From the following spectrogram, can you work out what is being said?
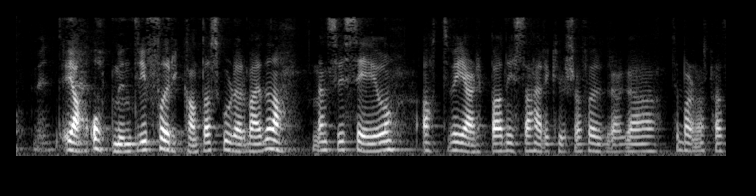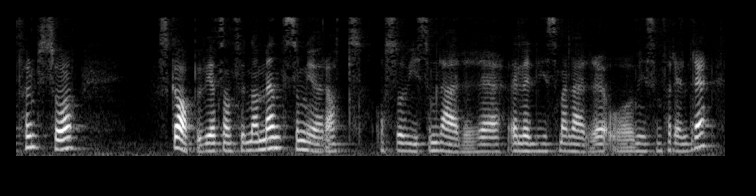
Oppmuntre. Ja, oppmuntre i forkant av skolearbeidet. Da. Mens vi ser jo at ved hjelp av disse her kursene og foredragene til Barnas plattform, så skaper vi et sånt fundament som gjør at også vi som lærere, eller de som er lærere og vi som foreldre, eh,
